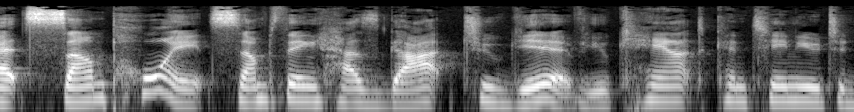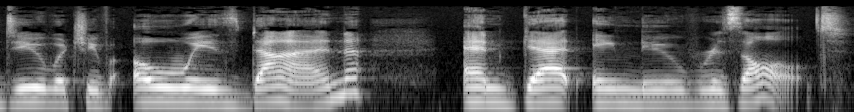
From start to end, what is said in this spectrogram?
at some point, something has got to give. You can't continue to do what you've always done and get a new result.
